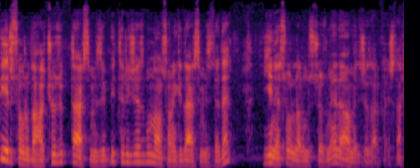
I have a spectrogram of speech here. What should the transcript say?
Bir soru daha çözüp dersimizi bitireceğiz. Bundan sonraki dersimizde de yine sorularımızı çözmeye devam edeceğiz arkadaşlar.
